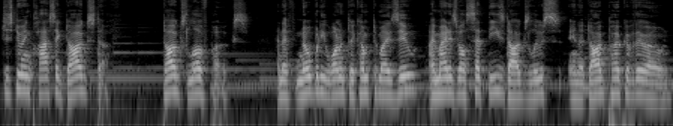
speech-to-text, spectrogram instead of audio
just doing classic dog stuff. Dogs love parks, and if nobody wanted to come to my zoo, I might as well set these dogs loose in a dog park of their own.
